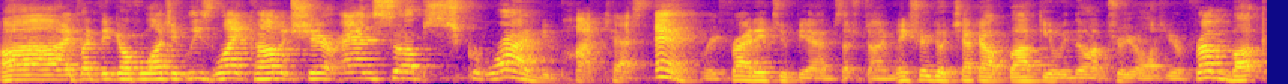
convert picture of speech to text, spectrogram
Uh, I'd like to thank you all for watching. Please like, comment, share, and subscribe. New podcast every Friday, 2 p.m. Central Time. Make sure you go check out Buch, even though I'm sure you're all here from Buch.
